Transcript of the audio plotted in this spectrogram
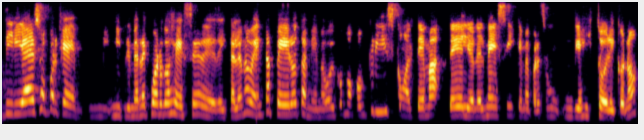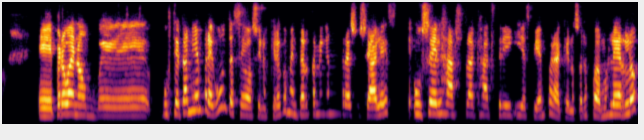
diría eso porque mi, mi, primer recuerdo es ese de, de, Italia 90, pero también me voy como con Chris, con el tema de Lionel Messi, que me parece un, un día histórico, ¿no? Eh, pero bueno, eh, usted también pregúntese, o si nos quiere comentar también en redes sociales, use el hashtag HackTrickESPN para que nosotros podamos leerlo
